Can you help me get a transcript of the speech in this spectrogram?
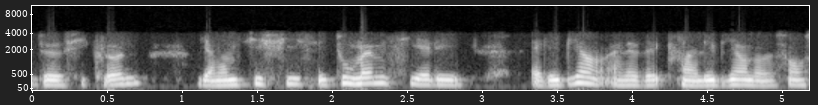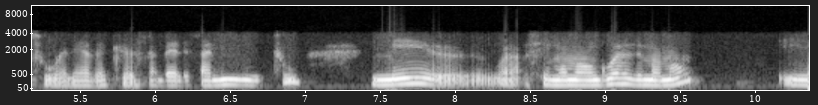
de cyclone. Il y a mon petit-fils et tout, même si elle est, elle est bien, elle avec, enfin, elle est bien dans le sens où elle est avec sa belle famille et tout. Mais voilà, c'est mon angoisse de maman. Et,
